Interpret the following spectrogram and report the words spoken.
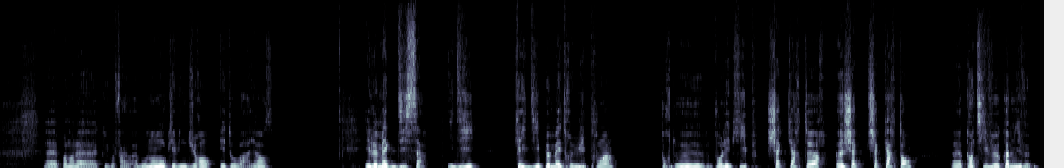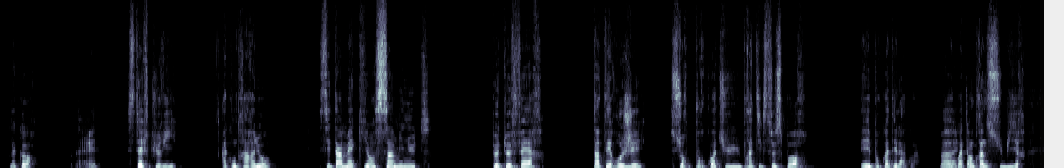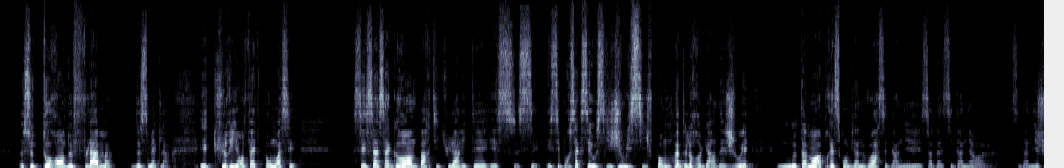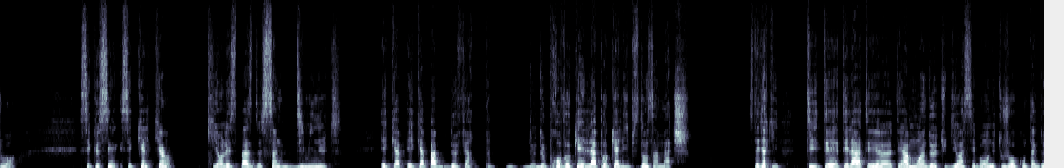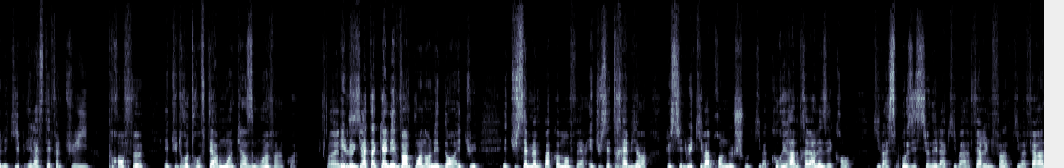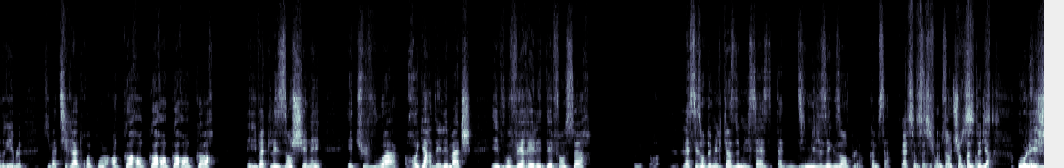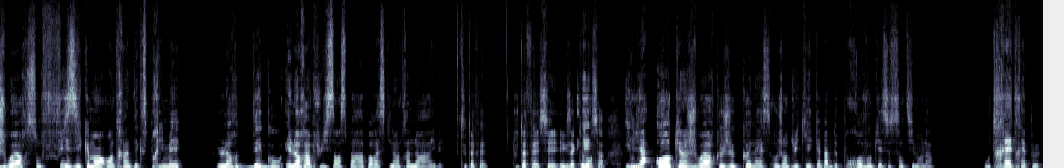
euh, pendant la, enfin, au moment où Kevin Durant est aux Warriors. Et le mec dit ça. Il dit KD peut mettre 8 points pour, euh, pour l'équipe, chaque carteur, euh, chaque, chaque carton, euh, quand il veut, comme il veut. D'accord? Steph Curry, à contrario, c'est un mec qui en 5 minutes peut te faire t'interroger sur pourquoi tu pratiques ce sport et pourquoi tu es là, quoi. pourquoi tu es en train de subir ce torrent de flammes de ce mec-là. Et Curry, en fait, pour moi, c'est c'est ça sa grande particularité et c'est pour ça que c'est aussi jouissif pour moi de le regarder jouer, notamment après ce qu'on vient de voir ces derniers ces euh, ces derniers jours. C'est que c'est quelqu'un qui en l'espace de 5-10 minutes est, est, capable de faire de, de provoquer l'apocalypse dans un match. C'est-à-dire qu'il t'es es là, t'es euh, es à moins 2, tu te dis, ah, c'est bon, on est toujours au contact de l'équipe. Et là, Stephen Curry prend feu et tu te retrouves, t'es à moins 15, moins 20, quoi. et le gars t'a calé 20 points dans les dents et tu et tu sais même pas comment faire. Et tu sais très bien que c'est lui qui va prendre le shoot, qui va courir à travers les écrans, qui va se positionner là, qui va faire une feinte, qui va faire un dribble, qui va tirer à trois points, encore, encore, encore, encore, et il va te les enchaîner. Et tu vois, regardez les matchs et vous verrez les défenseurs. La saison 2015-2016, tu as 10 000 exemples comme ça. La sensation comme, je suis en train de te dire. Où les joueurs sont physiquement en train d'exprimer leur dégoût et leur impuissance par rapport à ce qui est en train de leur arriver. Tout à fait. Tout à fait, c'est exactement ça. Il n'y a aucun joueur que je connaisse aujourd'hui qui est capable de provoquer ce sentiment-là. Ou très très peu.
